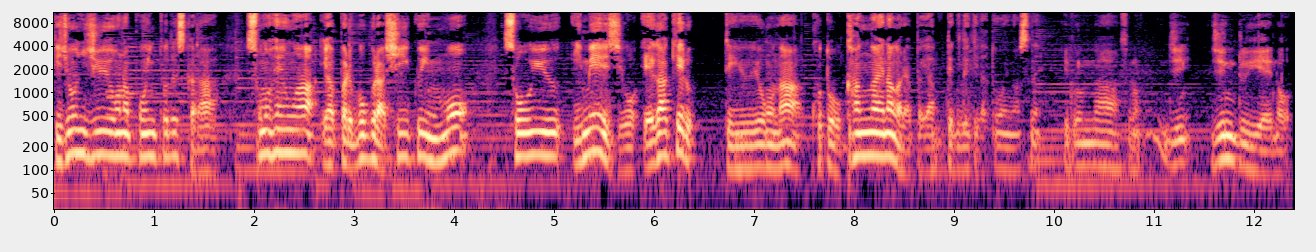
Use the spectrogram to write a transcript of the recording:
非常に重要なポイントですからその辺はやっぱり僕ら飼育員もそういうイメージを描けるっていうようなことを考えながらやっぱやっていくべきだと思いますね。いろんなその人類への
